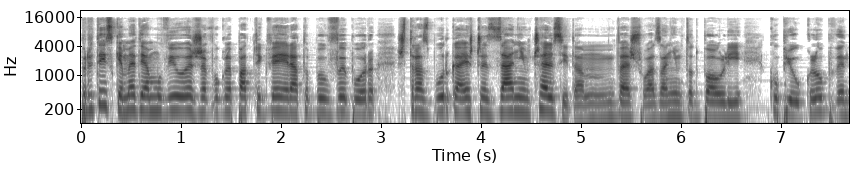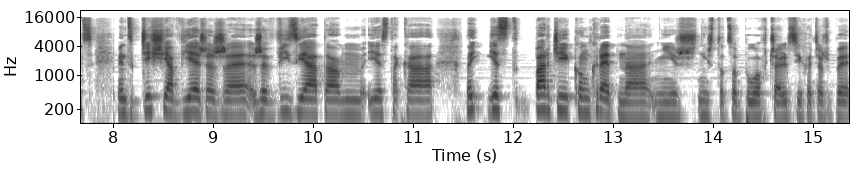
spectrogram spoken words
Brytyjskie media mówiły, że w ogóle Patrick Vieira to był wybór Strasburga jeszcze zanim Chelsea tam weszła, zanim Todd Bowley kupił klub, więc, więc gdzieś ja wierzę, że, że wizja tam jest taka, no jest bardziej konkretna niż, niż to, co było w Chelsea chociażby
